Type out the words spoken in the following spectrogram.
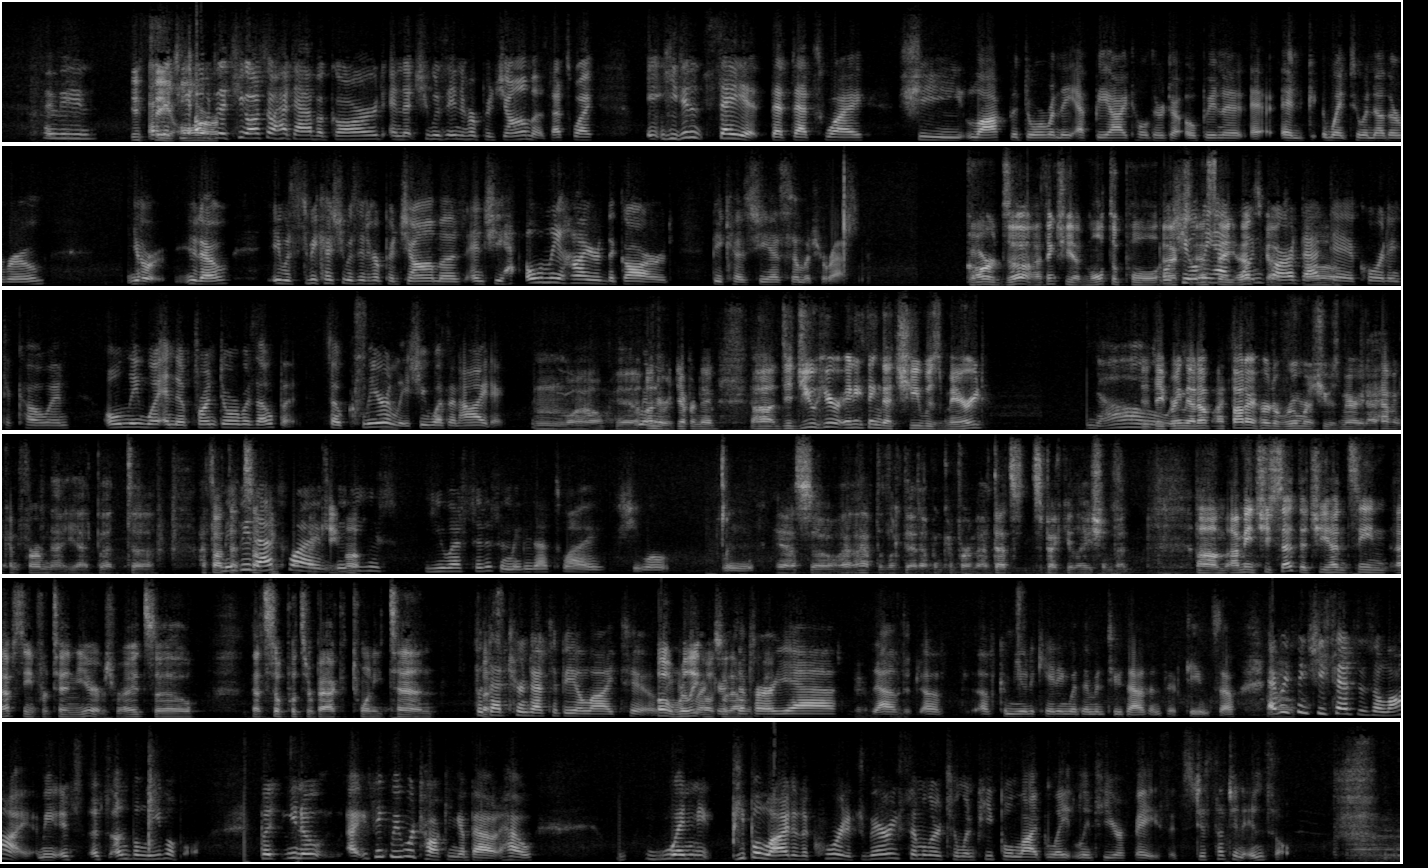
I mean, If and they that she, oh, are, oh, that she also had to have a guard and that she was in her pajamas. That's why he didn't say it. That that's why she locked the door when the FBI told her to open it and went to another room. You're, you know, it was because she was in her pajamas and she only hired the guard because she has so much harassment. guards up. I think she had multiple. Well, she only had one guys. guard that Oh. day, according to Cohen. Only one, and the front door was open. So clearly, she wasn't hiding. Mm, wow, yeah, Women. under a different name. Uh, did you hear anything that she was married? No. Did they bring that up? I thought I heard a rumor she was married. I haven't confirmed that yet, but uh, I thought Maybe that's something that's why. that Maybe up. he's U.S. citizen. Maybe that's why she won't leave. Yeah, so I I have to look that up and confirm that. That's speculation, but um, I mean, she said that she hadn't seen Epstein for ten years, right? So that still puts her back at 2010. But But- that turned out to be a lie too. Oh, really? Oh, Records so that of was her, bad. yeah, Yeah, of, of of communicating with him in 2015. So everything she says is a lie. I mean, it's it's unbelievable. But you know, I think we were talking about how when people lie to the court, it's very similar to when people lie blatantly to your face. It's just such an insult.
